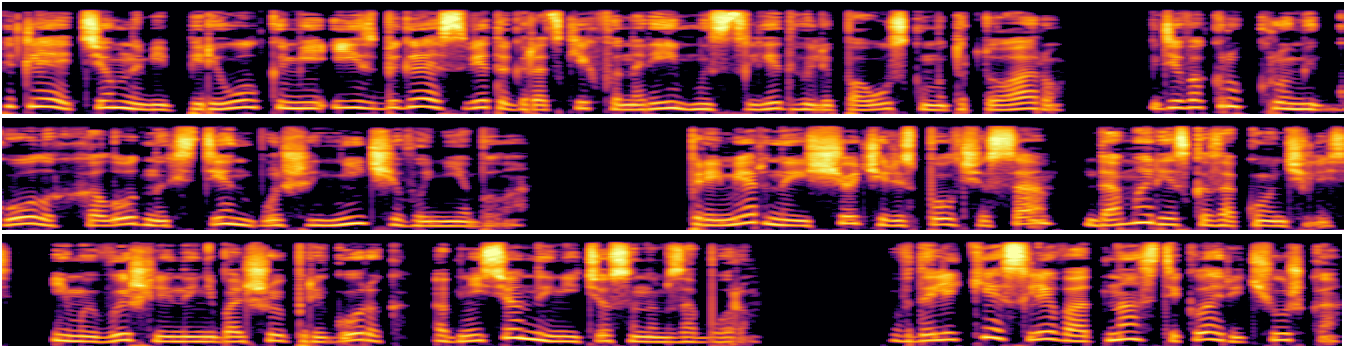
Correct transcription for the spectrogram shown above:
Петляя темными переулками и избегая света городских фонарей, мы следовали по узкому тротуару, где вокруг, кроме голых, холодных стен, больше ничего не было. Примерно еще через полчаса дома резко закончились, и мы вышли на небольшой пригорок, обнесенный нетесанным забором. Вдалеке слева от нас текла речушка,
